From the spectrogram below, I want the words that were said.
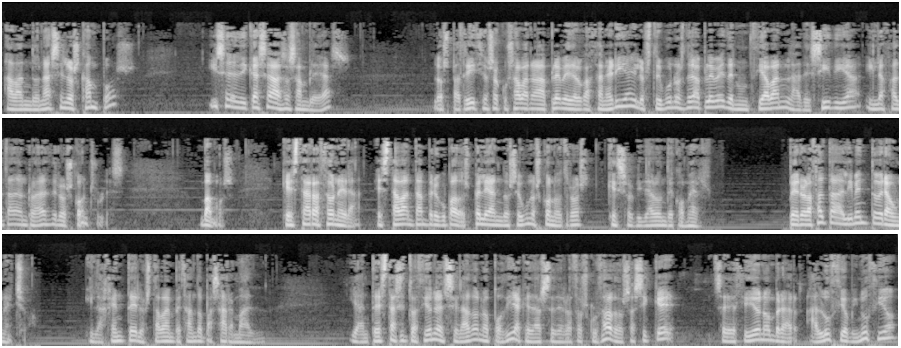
abandonase los campos y se dedicase a las asambleas. Los patricios acusaban a la plebe de holgazanería y los tribunos de la plebe denunciaban la desidia y la falta de honradez de los cónsules. Vamos, que esta razón era, estaban tan preocupados peleándose unos con otros que se olvidaron de comer. Pero la falta de alimento era un hecho y la gente lo estaba empezando a pasar mal. Y ante esta situación el Senado no podía quedarse de brazos cruzados, así que se decidió nombrar a Lucio Minucio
